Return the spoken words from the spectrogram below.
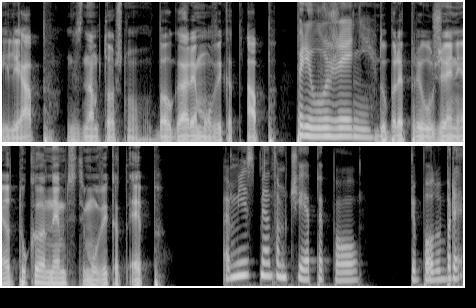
или ап, не знам точно. В България му викат ап. Приложение. Добре приложение. Тук немците му викат еп. Ами смятам, че еп е по... че по-добре.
